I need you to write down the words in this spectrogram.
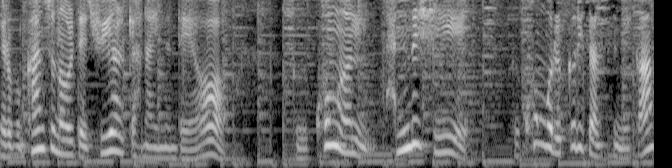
여러분 간수 넣을 때 주의할 게 하나 있는데요. 그 콩은 반드시 그 콩물을 끓이지 않습니까?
